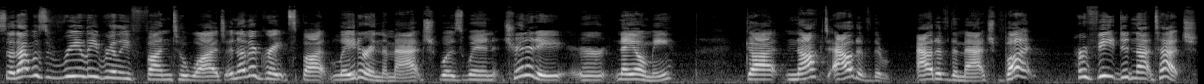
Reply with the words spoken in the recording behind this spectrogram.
So that was really, really fun to watch. Another great spot later in the match was when Trinity or Naomi got knocked out of the out of the match, but her feet did not touch.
